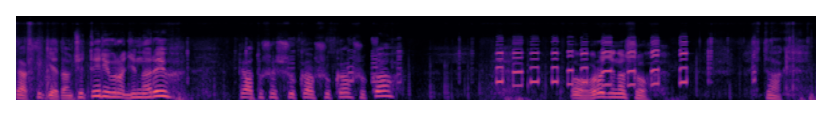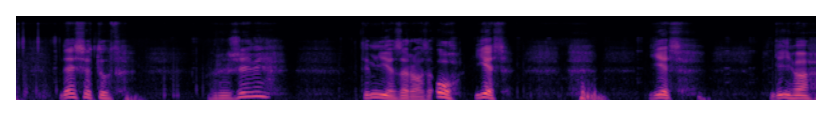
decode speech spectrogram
Так, скільки я там 4 вроді нарив. П'яту щось шукав, шукав, шукав. О, вроді знайшов. Так, десь тут. В режимі темніє зараза. О, є. Є. Деньга.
